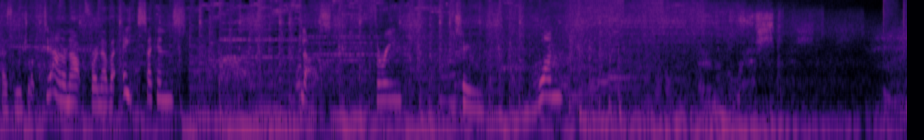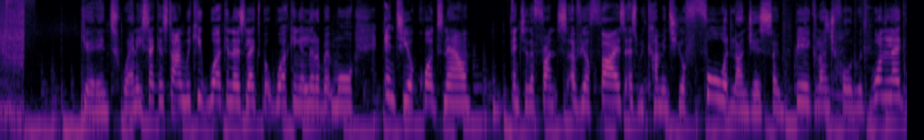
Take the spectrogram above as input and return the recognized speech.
As we drop down and up for another eight seconds. Last. Three, two, one. Good. In 20 seconds' time, we keep working those legs, but working a little bit more into your quads now, into the fronts of your thighs as we come into your forward lunges. So, big lunge forward with one leg,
